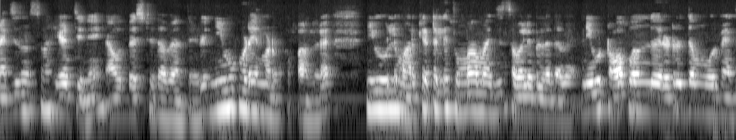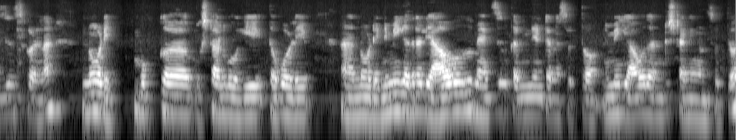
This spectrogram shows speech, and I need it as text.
ಮ್ಯಾಗ್ಝಿನ್ಸ್ನ ಹೇಳ್ತೀನಿ. ಯಾವ್ದು ಬೆಸ್ಟ್ ಇದಾವೆ ಅಂತ ಹೇಳಿ. ನೀವು ಕೂಡ ಏನು ಮಾಡ್ಬೇಕಪ್ಪ ಅಂದರೆ, ನೀವು ಇಲ್ಲಿ ಮಾರ್ಕೆಟಲ್ಲಿ ತುಂಬ ಮ್ಯಾಗ್ಝಿನ್ಸ್ ಅವೈಲೇಬಲ್ ಇದಾವೆ. ನೀವು ಟಾಪ್ ಒಂದು ಎರಡರಿಂದ ಮೂರು ಮ್ಯಾಗ್ಝಿನ್ಸ್ಗಳನ್ನ ನೋಡಿ ಬುಕ್ ಬುಕ್ ಸ್ಟಾಲ್ಗೆ ಹೋಗಿ ತಗೊಳ್ಳಿ ನೋಡಿ. ನಿಮಗೆ ಅದರಲ್ಲಿ ಯಾವುದು ಮ್ಯಾಗ್ಝಿನ್ ಕನ್ವೀನಿಯಂಟ್ ಅನಿಸುತ್ತೋ, ನಿಮಗೆ ಯಾವುದು ಅಂಡರ್ಸ್ಟ್ಯಾಂಡಿಂಗ್ ಅನಿಸುತ್ತೋ,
